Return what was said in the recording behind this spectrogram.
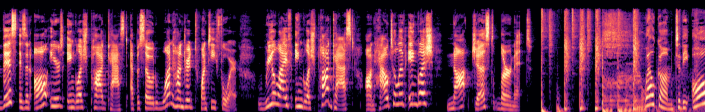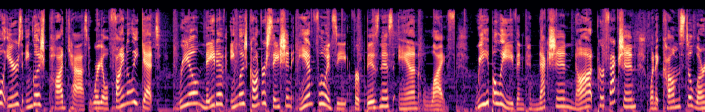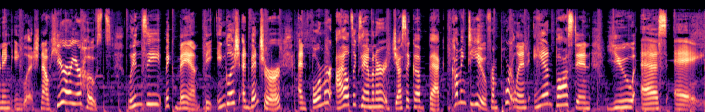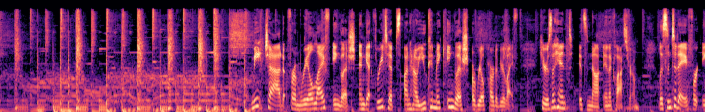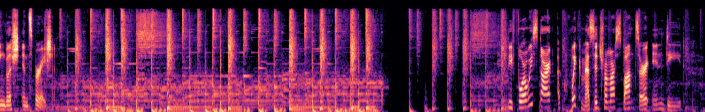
This is an All Ears English podcast, episode 124, real life English podcast on how to live English, not just learn it. Welcome to the All Ears English podcast, where you'll finally get real native English conversation and fluency for business and life. We believe in connection, not perfection, when it comes to learning English. Now, here are your hosts Lindsay McMahon, the English adventurer, and former IELTS examiner Jessica Beck, coming to you from Portland and Boston, USA. Meet Chad from Real Life English and get three tips on how you can make English a real part of your life. Here's a hint it's not in a classroom. Listen today for English inspiration. Before we start, a quick message from our sponsor, Indeed.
